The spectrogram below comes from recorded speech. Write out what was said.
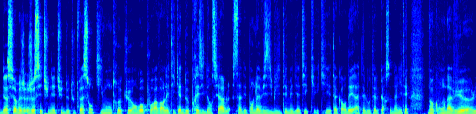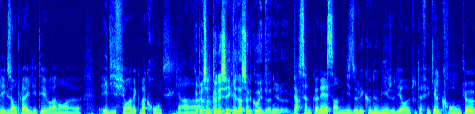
Bien sûr, mais je, cite une étude de toute façon qui montre que, en gros, pour avoir l'étiquette de présidentiable, ça dépend de la visibilité médiatique qui est accordée à telle ou telle personnalité. Donc, on a vu euh, l'exemple là, il était vraiment euh, édifiant avec Macron. que personne connaissait, qui d'un seul coup est devenu le. Personne connaît, c'est un ministre de l'économie, je veux dire, tout à fait quelconque. Euh,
